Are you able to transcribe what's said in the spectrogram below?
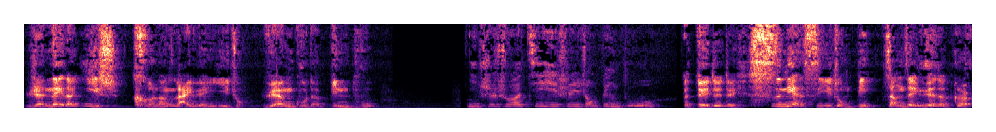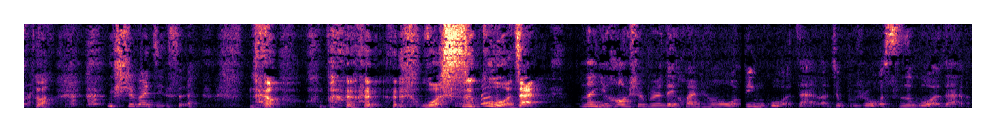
人类的意识可能来源于一种远古的病毒”。你是说记忆是一种病毒？啊，对对对，思念是一种病，张震岳的歌是吧？你试过几次？没有，我思故我在。那以后是不是得换成我病故我在了？就不是我思故我在了？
